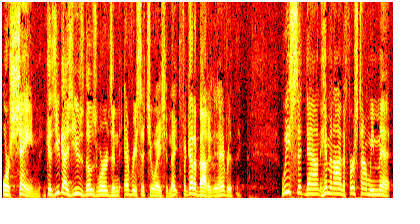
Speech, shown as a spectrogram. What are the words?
or shame, because you guys use those words in every situation. They forget about it in everything. We sit down, him and I, the first time we met,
